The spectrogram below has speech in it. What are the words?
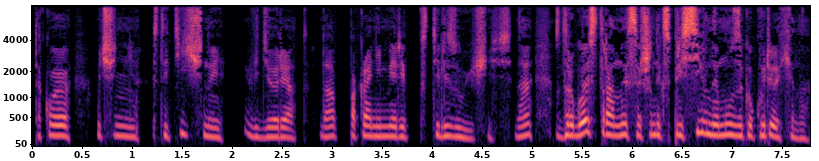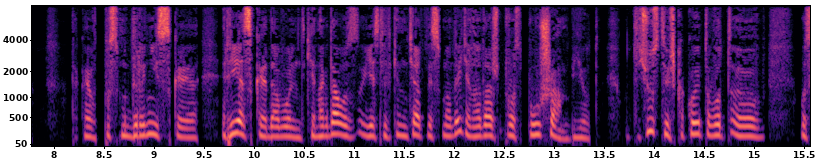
такой очень эстетичный видеоряд, да, по крайней мере, стилизующийся, да. С другой стороны, совершенно экспрессивная музыка Курехина, такая вот постмодернистская, резкая довольно-таки. Иногда, вот, если в кинотеатре смотреть, она даже просто по ушам бьет. Вот ты чувствуешь какое-то вот, э, вот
